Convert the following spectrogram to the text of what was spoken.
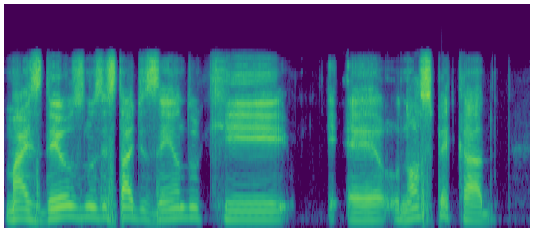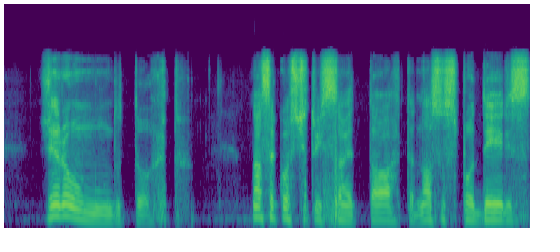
Mas Deus nos está dizendo que é, o nosso pecado gerou um mundo torto. Nossa Constituição é torta, nossos poderes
